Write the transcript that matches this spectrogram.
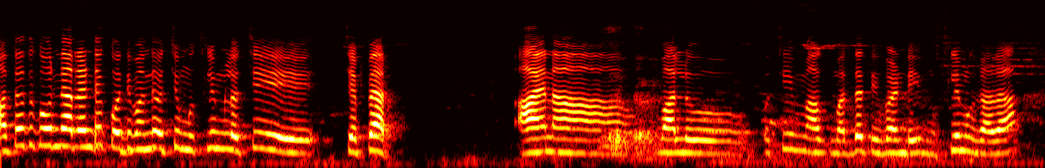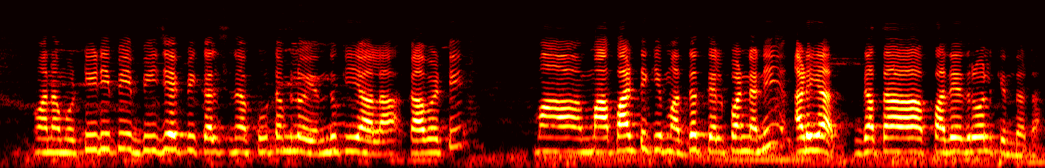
మద్దతు కోరినారంటే కొద్దిమంది వచ్చి ముస్లింలు వచ్చి చెప్పారు. ఆయన వాళ్ళు వచ్చి మాకు మద్దతు ఇవ్వండి ముస్లిం కదా. మనము టీడీపీ బీజేపీ కలిసిన కూటమిలో ఎందుకు ఇవ్వాలా కాబట్టి మా మా పార్టీకి మద్దతు తెలపండి అని అడిగారు గత పదిహేను రోజుల కిందట.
